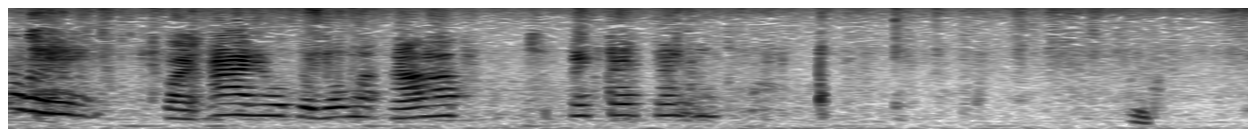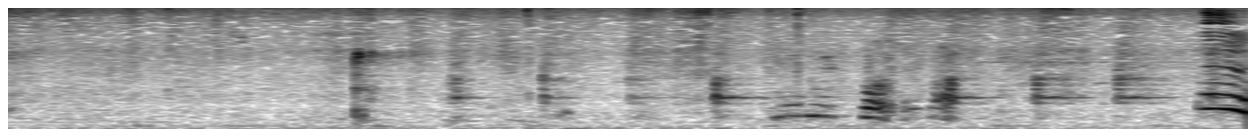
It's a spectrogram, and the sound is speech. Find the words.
ตุ้งปล่อยท่าอยู่คือบุ้มาครับเป๊ะเป๊ะเป๊ะไม่ปวดดีกว่าอืม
